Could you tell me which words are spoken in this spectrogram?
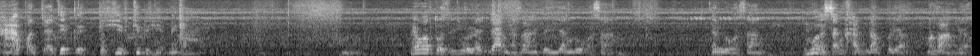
หาปัจจัยที่เกิดที่ที่เป็นเหตุไม่ได้อืม แม้ว่าตัวสิอยู่และย่านกระซังแต่ยังลูกกระซังยังลูกกระซังเมื่อสังขารดับไปแล้ว มันว่างแล้ว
